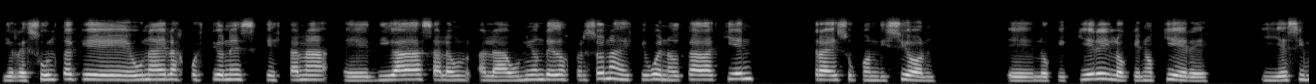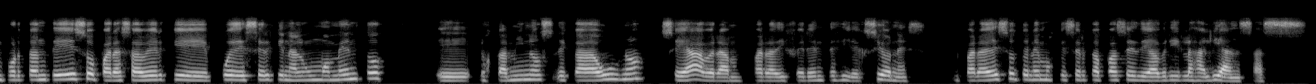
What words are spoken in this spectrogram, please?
y resulta que una de las cuestiones que están eh, ligadas a la, a la, unión de dos personas es que, bueno, cada quien trae su condición. lo que quiere y lo que no quiere. Y es importante eso para saber que puede ser que en algún momento eh, los caminos de cada uno se abran para diferentes direcciones. Y para eso tenemos que ser capaces de abrir las alianzas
